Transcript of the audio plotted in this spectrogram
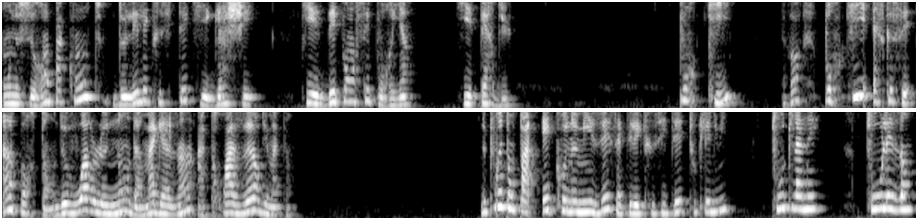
on ne se rend pas compte de l'électricité qui est gâchée, qui est dépensée pour rien, qui est perdue. Pour qui Pour qui est-ce que c'est important de voir le nom d'un magasin à 3 heures du matin? Ne pourrait-on pas économiser cette électricité toutes les nuits, toute l'année, tous les ans?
